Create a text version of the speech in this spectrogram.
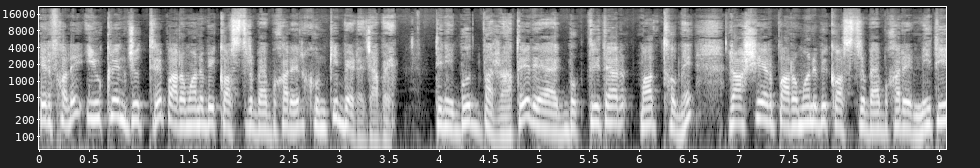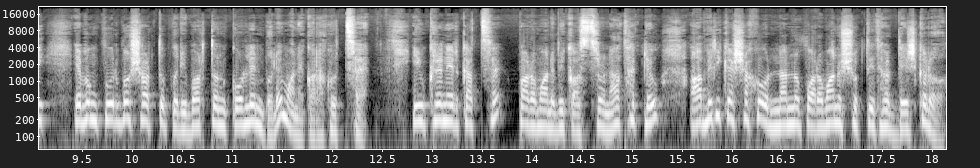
এর ফলে ইউক্রেন যুদ্ধে পারমাণবিক অস্ত্র ব্যবহারের হুমকি বেড়ে যাবে। তিনি বুধবার রাতে দেয়া এক বক্তৃতার মাধ্যমে রাশিয়ার পারমাণবিক অস্ত্র ব্যবহারের নীতি এবং পূর্বশর্ত পরিবর্তন করলেন বলে মনে করা হচ্ছে। ইউক্রেনের কাছে পারমাণবিক অস্ত্র না থাকলেও আমেরিকা সহ অন্যান্য পরমাণু শক্তিধর দেশগুলো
